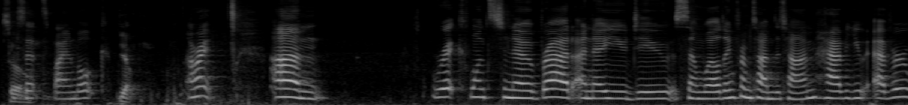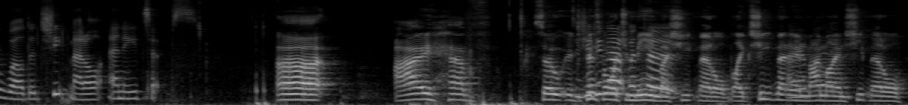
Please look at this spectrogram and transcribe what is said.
So, Sets buy in bulk. yep. All right. Um, Rick wants to know, Brad, I know you do some welding from time to time. Have you ever welded sheet metal? Any tips? Uh, I have. So it you depends on what you mean by sheet metal. Like sheet metal, in my mind, sheet metal.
